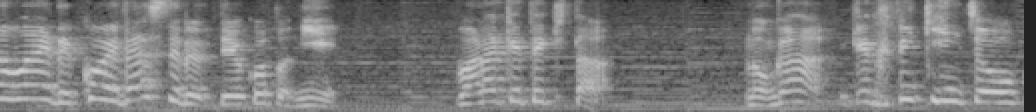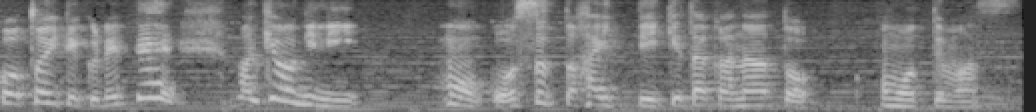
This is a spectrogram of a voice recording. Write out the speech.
の前で声出してるっていうことに、笑けてきたのが、逆に緊張をこう解いてくれて、まあ、競技にもうこうスッと入っていけたかなと思ってます。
